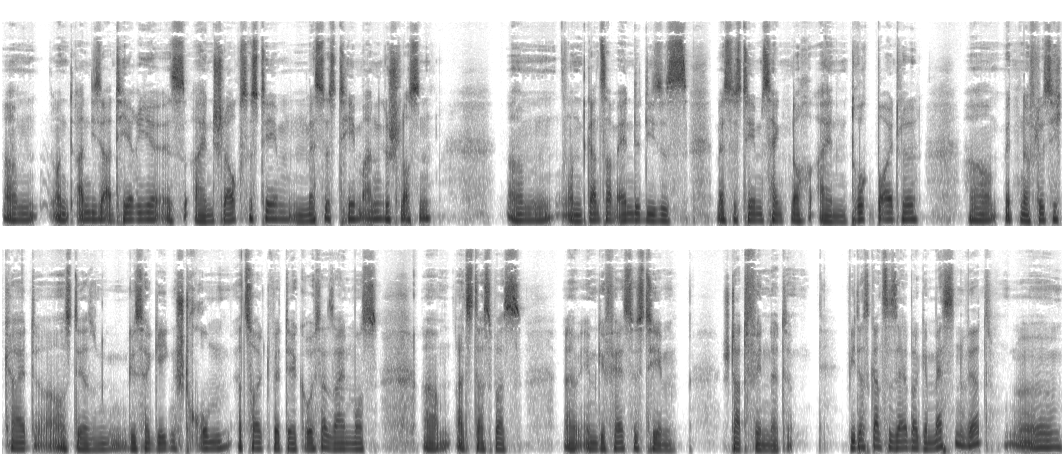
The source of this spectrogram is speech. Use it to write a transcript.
ähm, und an dieser Arterie ist ein Schlauchsystem, ein Messsystem angeschlossen und ganz am Ende dieses Messsystems hängt noch ein Druckbeutel äh, mit einer Flüssigkeit, aus der so ein gewisser Gegenstrom erzeugt wird, der größer sein muss ähm, als das, was äh, im Gefäßsystem stattfindet. Wie das Ganze selber gemessen wird, äh,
